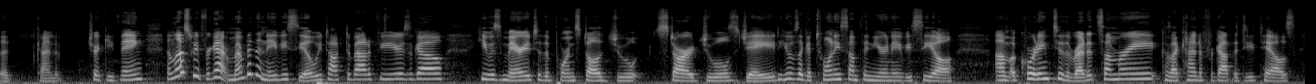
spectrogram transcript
a kind of tricky thing. Unless we forget, remember the Navy SEAL we talked about a few years ago? He was married to the porn star, Jewel, star Jules Jade. He was like a 20 something year Navy SEAL. Um, according to the Reddit summary, because I kind of forgot the details,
